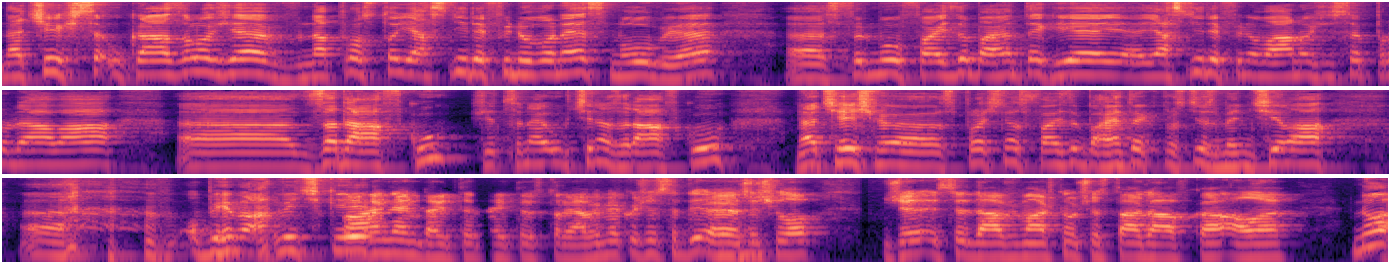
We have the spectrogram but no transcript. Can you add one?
Na Čech se ukázalo, že v naprosto jasně definované smlouvě s firmou Pfizer BioNTech je jasně definováno, že se prodává uh, zadávku, že cena je určena zadávku. Načež uh, společnost Pfizer BioNTech prostě zmenšila objem lahvičky. A ne, dajte, dajte story. Já vím, jako, že se řešilo, že se dá vymáčknout šestá dávka, ale No, uh,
